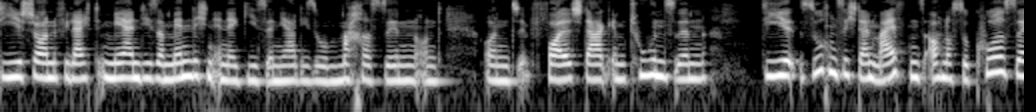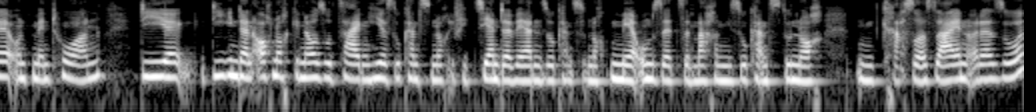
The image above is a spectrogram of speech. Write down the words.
die schon vielleicht mehr in dieser männlichen Energie sind, ja, die so Macher sind und, und voll stark im Tun sind, die suchen sich dann meistens auch noch so Kurse und Mentoren, die, die ihnen dann auch noch genauso zeigen, hier, so kannst du noch effizienter werden, so kannst du noch mehr Umsätze machen, so kannst du noch hm, krasser sein oder so.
